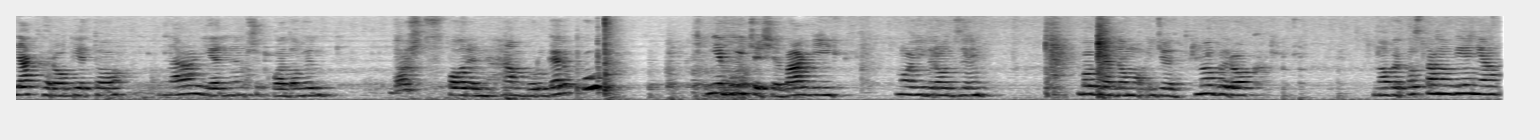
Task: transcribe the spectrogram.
jak robię to na jednym przykładowym, dość sporym hamburgerku. Nie bójcie się wagi, moi drodzy, bo wiadomo, idzie nowy rok, nowe postanowienia.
